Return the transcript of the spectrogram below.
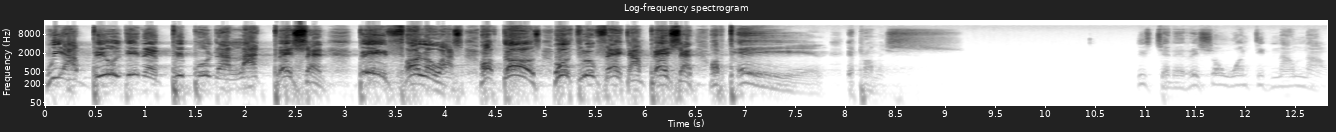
we are building a people that lack patience. Be followers of those who through faith and patience obtain the promise. This generation want it now, now.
